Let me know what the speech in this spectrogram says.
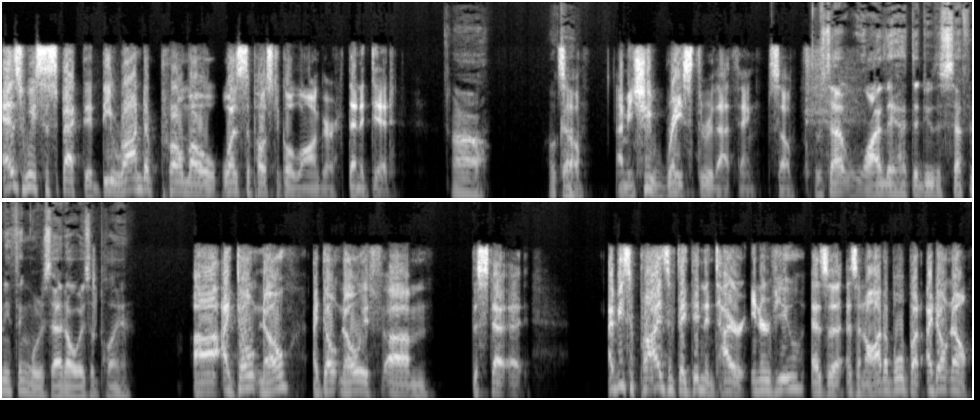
as we suspected, the Ronda promo was supposed to go longer than it did. Oh, okay. So I mean, she raced through that thing. So was that why they had to do the Stephanie thing, or was that always a plan? Uh, I don't know. I don't know if um, the step. Uh, I'd be surprised if they did an entire interview as a as an audible, but I don't know.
